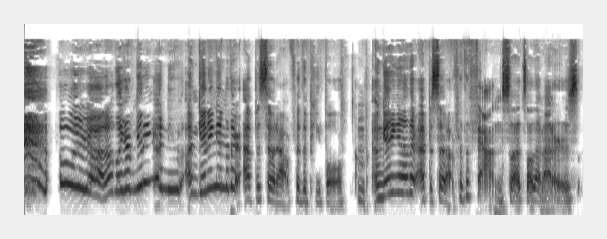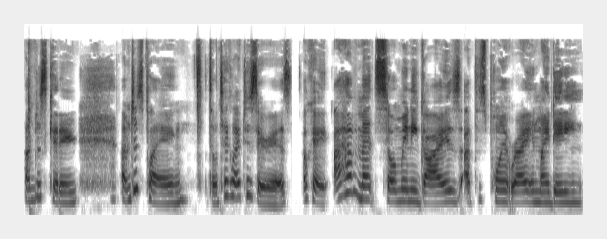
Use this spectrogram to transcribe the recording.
oh my god, I'm like, I'm getting a new, I'm getting another episode out for the people. I'm, I'm getting another episode out for the fans, so that's all that matters. I'm just kidding. I'm just playing. Don't take life too serious. Okay, I have met so many guys at this point, right, in my dating,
